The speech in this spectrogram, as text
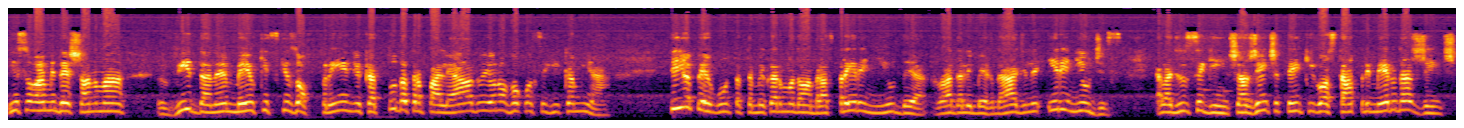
Isso vai me deixar numa vida, né, meio que esquizofrênica, tudo atrapalhado e eu não vou conseguir caminhar. Tem a pergunta também, eu quero mandar um abraço para Irenilda, lá da Liberdade. Irenildes, ela diz o seguinte: a gente tem que gostar primeiro da gente,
